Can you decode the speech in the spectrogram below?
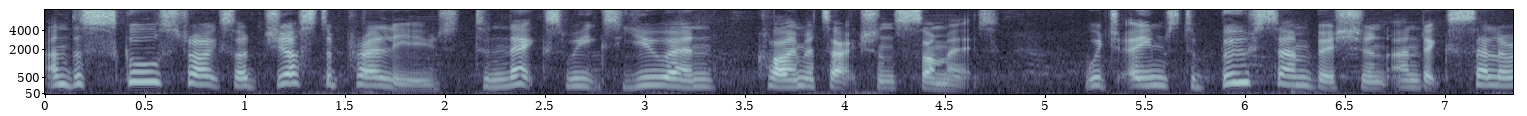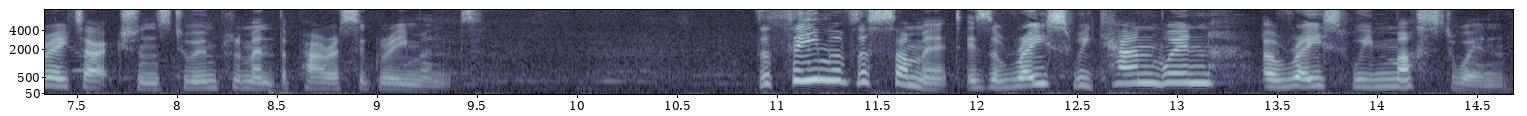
And the school strikes are just a prelude to next week's UN Climate Action Summit, which aims to boost ambition and accelerate actions to implement the Paris Agreement. The theme of the summit is a race we can win, a race we must win.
